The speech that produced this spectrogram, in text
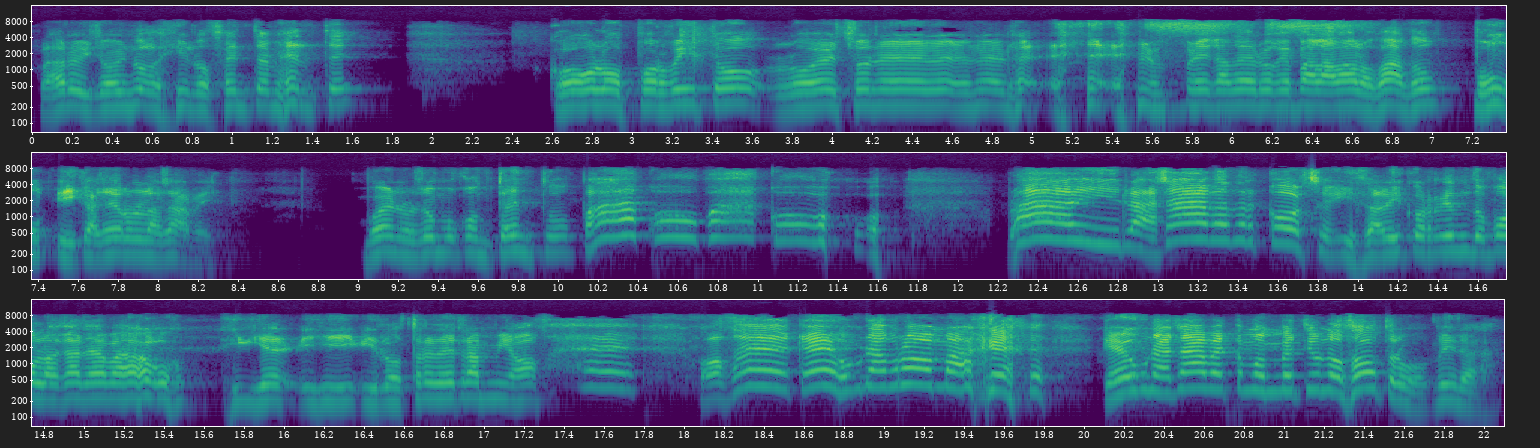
Claro, y yo ino- inocentemente, cojo los porbitos, los echo en el, en el, en el fregadero que para lavar los vasos, ¡pum! y cayeron las llaves. Bueno, yo muy contento, Paco, Paco, ¡ay, la llave del coche! Y salí corriendo por la calle abajo y, y, y los tres detrás mío, José, José, que es una broma, que, que es una llave que hemos metido nosotros. Mira,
